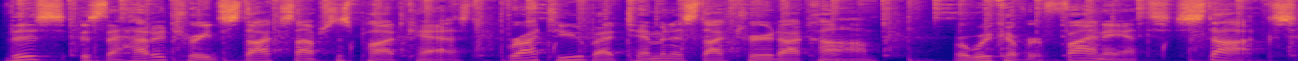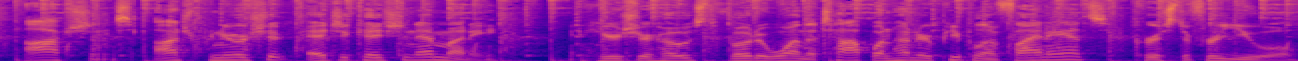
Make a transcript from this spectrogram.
This is the How to Trade Stocks Options podcast, brought to you by 10MinuteStockTrader.com where we cover finance, stocks, options, entrepreneurship, education, and money. And here's your host, voted one of the top 100 people in finance, Christopher Uhl.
